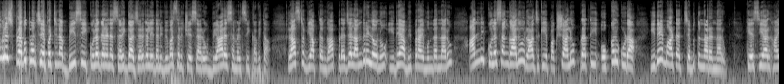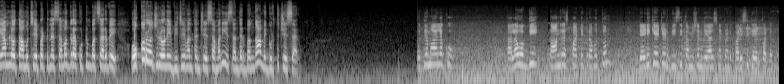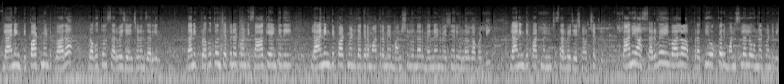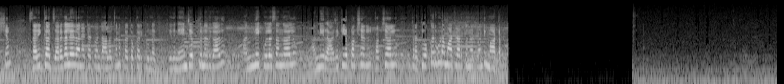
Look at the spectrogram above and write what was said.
కాంగ్రెస్ ప్రభుత్వం చేపట్టిన బీసీ కులగణన సరిగ్గా జరగలేదని విమర్శలు చేశారు బీఆర్ఎస్ ఎమ్మెల్సీ కవిత. రాష్ట్ర వ్యాప్తంగా ప్రజలందరిలోనూ ఇదే అభిప్రాయం ఉందన్నారు. అన్ని కుల సంఘాలు రాజకీయ పక్షాలు ప్రతి ఒక్కరూ కూడా ఇదే మాట చెబుతున్నారన్నారు. కేసీఆర్ హయాంలో తాము చేపట్టిన సమగ్ర కుటుంబ సర్వే ఒక్క రోజులోనే విజయవంతం చేశామని ఈ సందర్భంగా ఆమె గుర్తు చేశారు. ఉద్యమాలకు తల ఒగ్గి కాంగ్రెస్ పార్టీ ప్రభుత్వం డెడికేటెడ్ బీసీ కమిషన్ వేయాల్సినటువంటి పరిస్థితి ఏర్పడ్డది. ప్లానింగ్ డిపార్ట్మెంట్ ద్వారా ప్రభుత్వం సర్వే చేయించడం జరిగింది. దానికి ప్రభుత్వం చెప్పినటువంటి సాక్ ఏంటిది? ప్లానింగ్ డిపార్ట్మెంట్ దగ్గర మాత్రమే మనుషులు ఉన్నారు మెన్ అండ్ మెషినరీ ఉన్నారు కాబట్టి ప్లానింగ్ డిపార్ట్మెంట్ నుంచి సర్వే చేసినవారు చెప్పింది కానీ ఆ సర్వే ఇవాళ ప్రతి ఒక్కరి మనసులలో ఉన్నటువంటి విషయం సరిగ్గా జరగలేదనేటటువంటి ఆలోచన ప్రతి ఒక్కరికి ఉన్నది. ఇది నేను చెప్తున్నది కాదు అన్ని కుల సంఘాలు అన్ని రాజకీయ పక్షాలు పక్షాలు ప్రతి ఒక్కరు కూడా మాట్లాడుతున్నటువంటి మాట.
